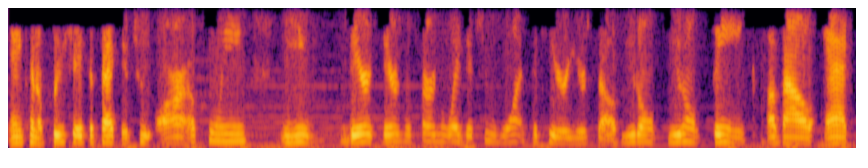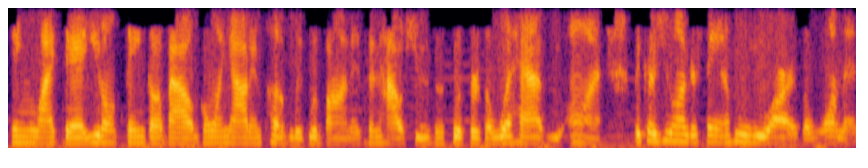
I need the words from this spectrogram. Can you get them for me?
and can appreciate the fact that you are a queen, you there there's a certain way that you want to carry yourself. You don't you don't think about acting like that. You don't think about going out in public with bonnets and house shoes and slippers or what have you on because you understand who you are as a woman.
